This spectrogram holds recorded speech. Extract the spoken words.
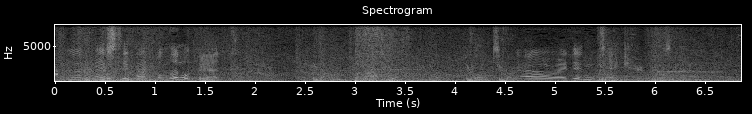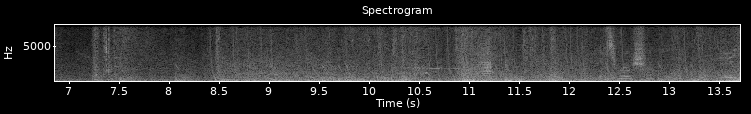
Well, messed him up a little bit. Oh, I didn't take care of this guy. Let's rush him. Oh,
